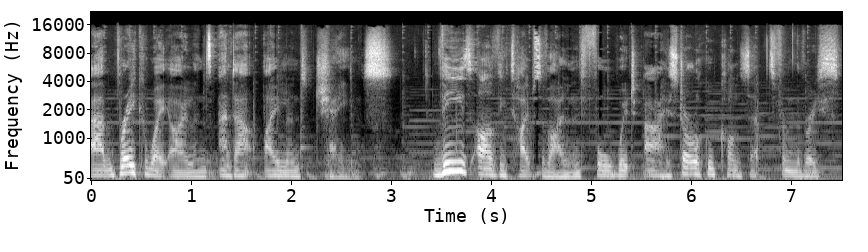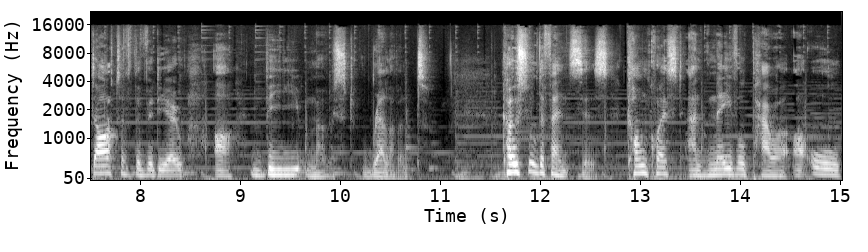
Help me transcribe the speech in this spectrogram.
our breakaway islands and our island chains. These are the types of island for which our historical concepts from the very start of the video are the most relevant. Coastal defences, conquest and naval power are all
